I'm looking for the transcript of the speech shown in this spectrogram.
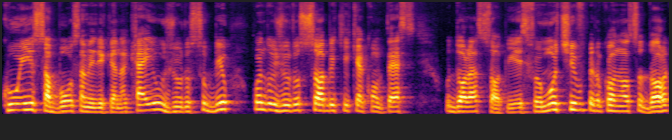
Com isso, a bolsa americana caiu, o juro subiu. Quando o juro sobe, o que, que acontece? O dólar sobe. E esse foi o motivo pelo qual o nosso dólar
